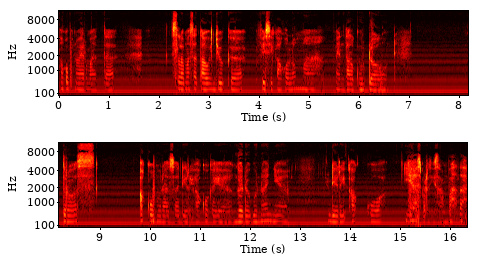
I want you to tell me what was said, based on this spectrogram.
aku penuh air mata. Selama setahun juga fisik aku lemah mentalku down. Terus aku merasa diri aku kayak nggak ada gunanya. Diri aku ya seperti sampah lah.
